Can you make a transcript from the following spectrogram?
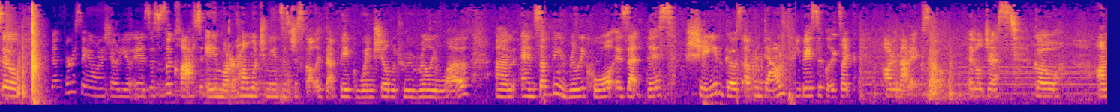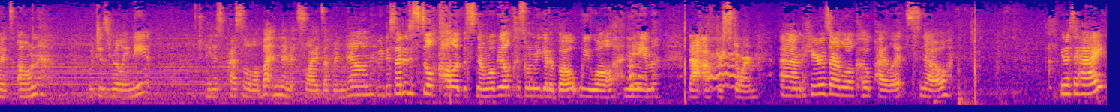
so the first thing I want to show you is this is a class A motorhome, which means it's just got like that big windshield, which we really love. Um, and something really cool is that this shade goes up and down. You basically, it's like automatic, so it'll just go on its own, which is really neat. You just press a little button and it slides up and down. We decided to still call it the snowmobile because when we get a boat, we will name that after Storm. Um, here's our little co-pilot, Snow. You wanna say hi?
